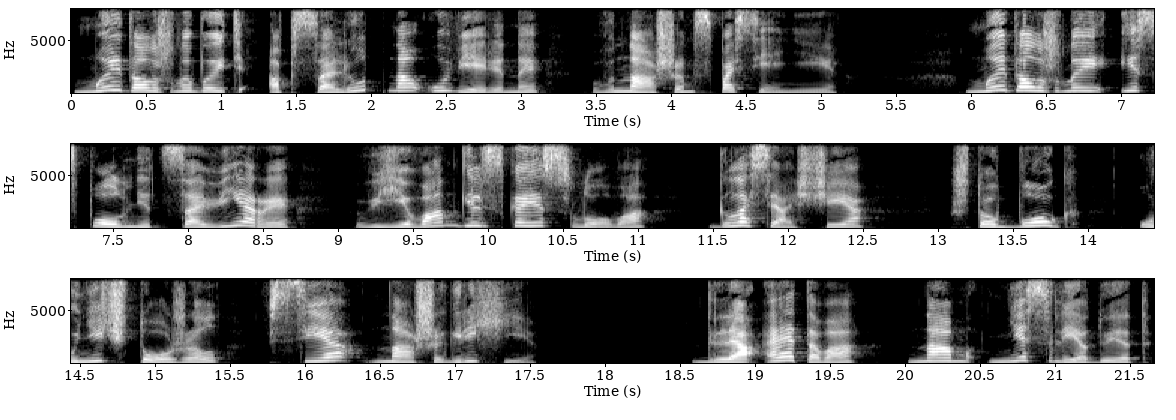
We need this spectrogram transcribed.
мы должны быть абсолютно уверены в нашем спасении. Мы должны исполниться веры в евангельское слово, гласящее, что Бог уничтожил все наши грехи. Для этого нам не следует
